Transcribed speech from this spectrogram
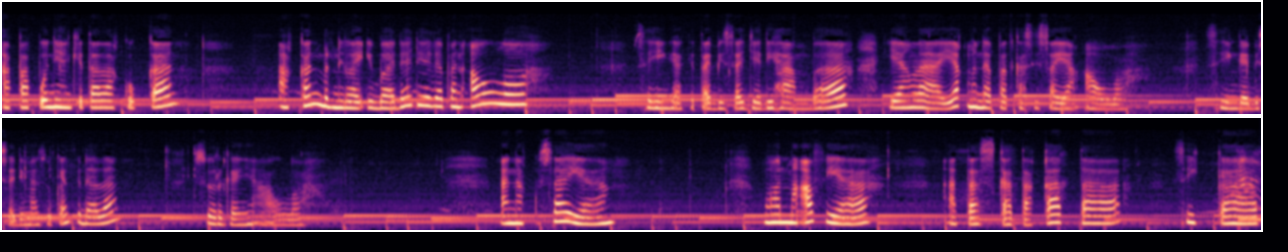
apa pun yang kita lakukan akan bernilai ibadah di hadapan Allah sehingga kita bisa jadi hamba yang layak mendapat kasih sayang Allah sehingga bisa dimasukkan ke dalam surganya Allah anakku sayang mohon maaf ya atas kata-kata sikap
